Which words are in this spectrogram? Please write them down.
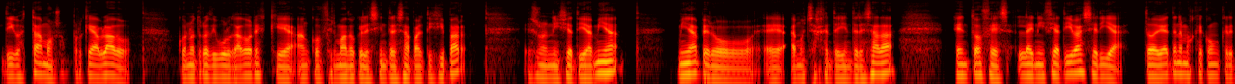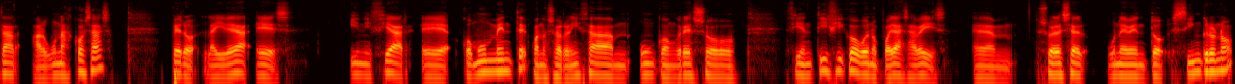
digo estamos porque he hablado con otros divulgadores que han confirmado que les interesa participar. Es una iniciativa mía, mía, pero eh, hay mucha gente interesada. Entonces, la iniciativa sería, todavía tenemos que concretar algunas cosas, pero la idea es iniciar eh, comúnmente cuando se organiza mm, un congreso científico, bueno, pues ya sabéis, em, suele ser un evento síncrono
